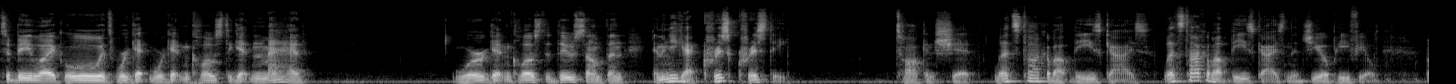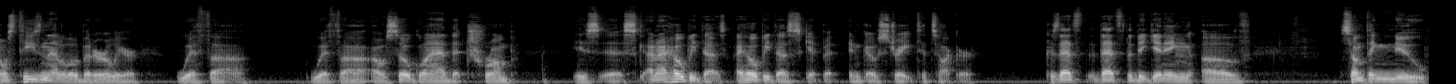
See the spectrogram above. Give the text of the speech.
to be like, "Oh, it's we're get we're getting close to getting mad. We're getting close to do something," and then you got Chris Christie talking shit. Let's talk about these guys. Let's talk about these guys in the GOP field. I was teasing that a little bit earlier with. Uh, with uh, I was so glad that Trump is uh, and I hope he does. I hope he does skip it and go straight to Tucker. Cuz that's that's the beginning of something new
